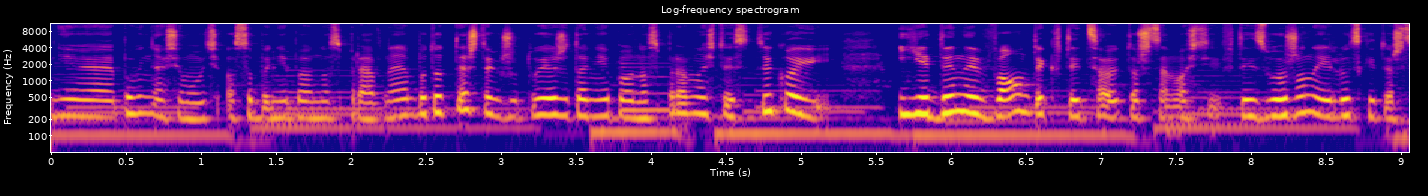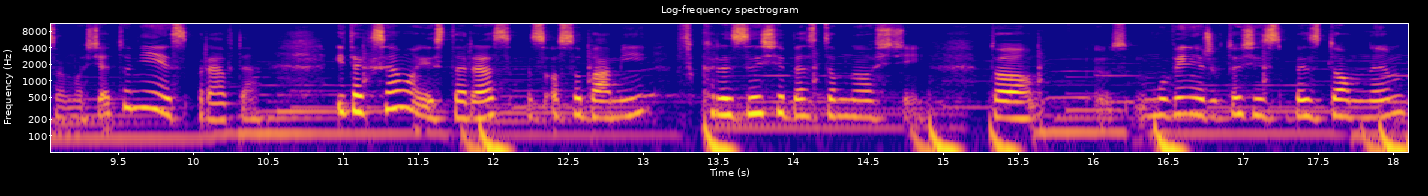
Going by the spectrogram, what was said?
nie powinno się mówić osoby niepełnosprawne, bo to też tak rzutuje, że ta niepełnosprawność to jest tylko i, i jedyny wątek w tej całej tożsamości, w tej złożonej ludzkiej tożsamości, a to nie jest prawda. I tak samo jest teraz z osobami w kryzysie bezdomności. To mówienie, że ktoś jest bezdomnym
